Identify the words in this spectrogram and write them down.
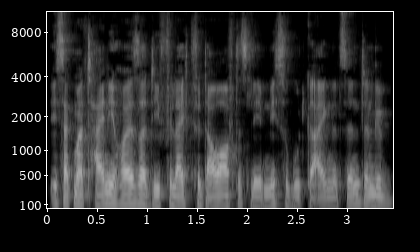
ich sag mal, Tiny Häuser, die vielleicht für dauerhaftes Leben nicht so gut geeignet sind. Denn wir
